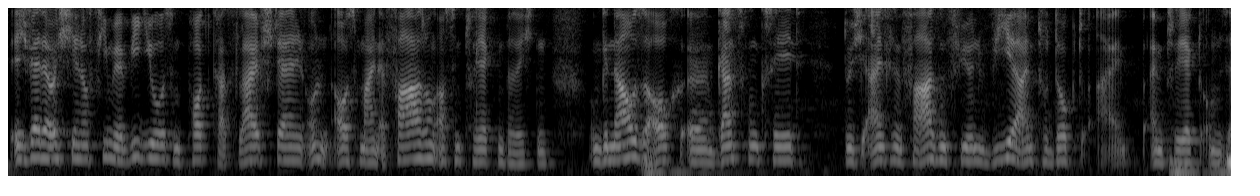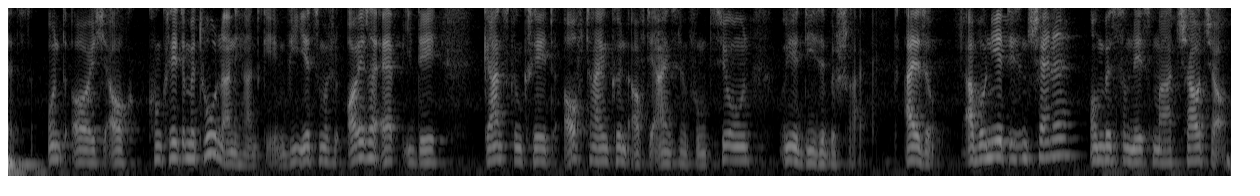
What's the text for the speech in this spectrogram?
Ich werde euch hier noch viel mehr Videos und Podcasts live stellen und aus meinen Erfahrungen aus den Projekten berichten und genauso auch äh, ganz konkret durch die einzelnen Phasen führen, wie ihr ein Produkt, ein, ein Projekt umsetzt und euch auch konkrete Methoden an die Hand geben, wie ihr zum Beispiel eure App-Idee ganz konkret aufteilen könnt auf die einzelnen Funktionen und ihr diese beschreibt. Also, abonniert diesen Channel und bis zum nächsten Mal. Ciao, ciao.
